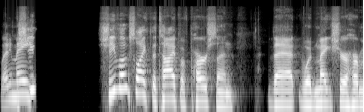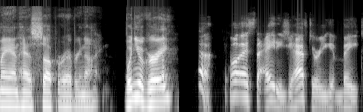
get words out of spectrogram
Let him eat. She, she looks like the type of person that would make sure her man has supper every night. Wouldn't you agree? Yeah. Well, it's the '80s. You have to, or you get beat.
